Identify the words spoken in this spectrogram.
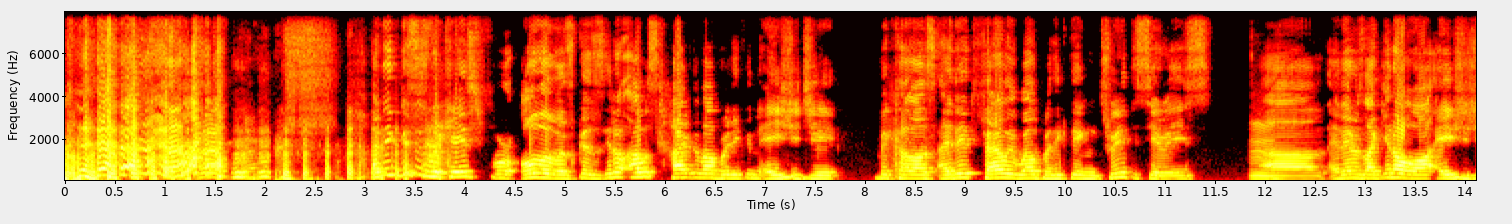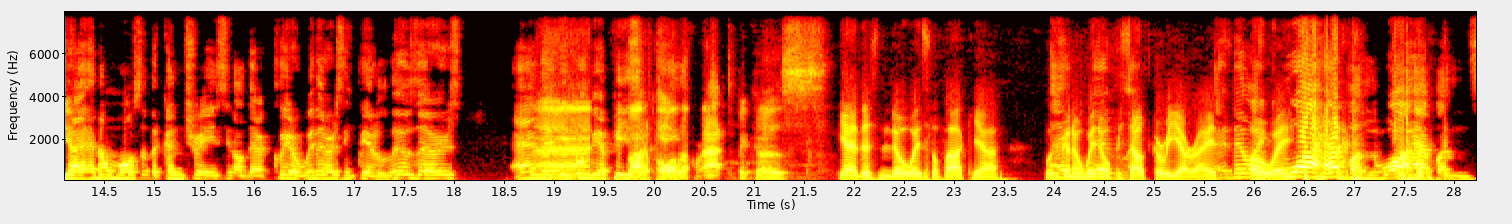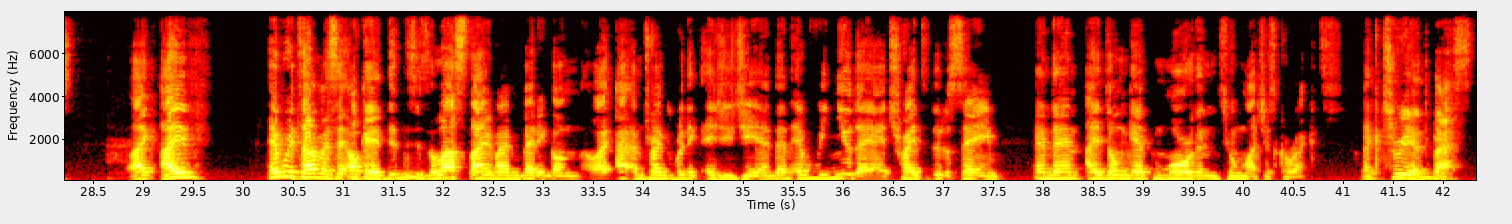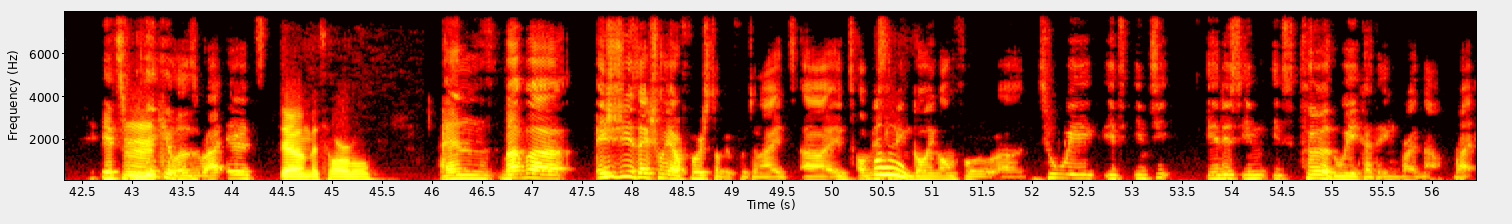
think this is the case for all of us because you know I was hyped about predicting AGG because I did fairly well predicting Trinity series. Mm. Um, and there was like you know uh, AGG. I, I know most of the countries. You know there are clear winners and clear losers, and then it will be a piece Fuck of all cake. of that because yeah, there's no way Slovakia was gonna win then, over South Korea, right? And they're oh, like, wait. what happened? What happened? Like I've every time I say, okay, this is the last time I'm betting on. Like I- I'm trying to predict AGG, and then every new day I try to do the same, and then I don't get more than two matches correct, like three at best. It's Hmm. ridiculous, right? It's Yeah, it's horrible. and but but AGG is actually our first topic for tonight. Uh, it's obviously Woo. been going on for uh, two weeks. It's it's it is in its third week, I think, right now, right?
